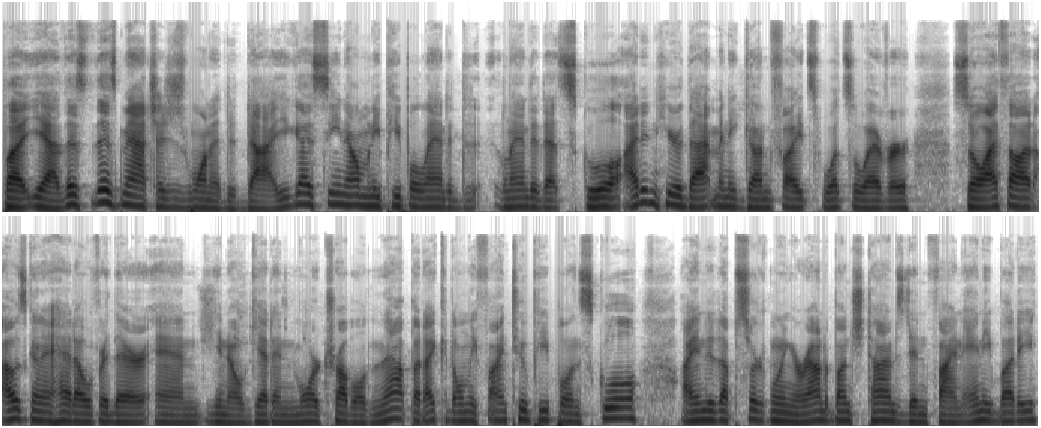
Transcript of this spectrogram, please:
But yeah, this this match I just wanted to die. You guys seen how many people landed landed at school? I didn't hear that many gunfights whatsoever. So I thought I was gonna head over there and you know get in more trouble than that. But I could only find two people in school. I ended up circling around a bunch of times, didn't find anybody.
